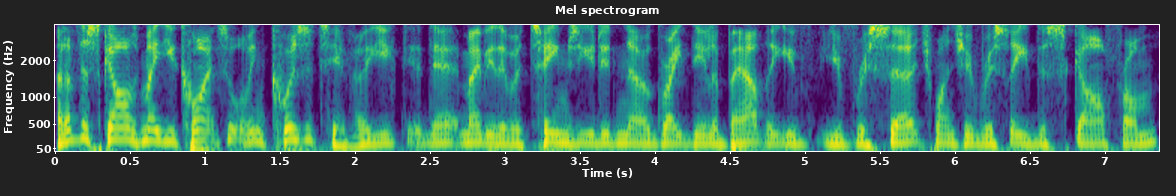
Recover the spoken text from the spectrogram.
And have the Scarves made you quite sort of inquisitive? Are you there, maybe there were teams that you didn't know a great deal about that you've you've researched once you've received a scarf from?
